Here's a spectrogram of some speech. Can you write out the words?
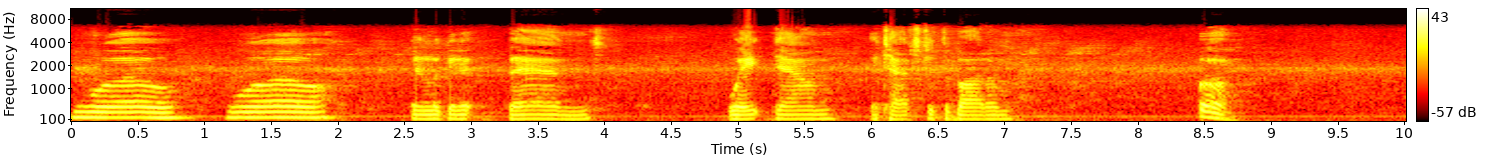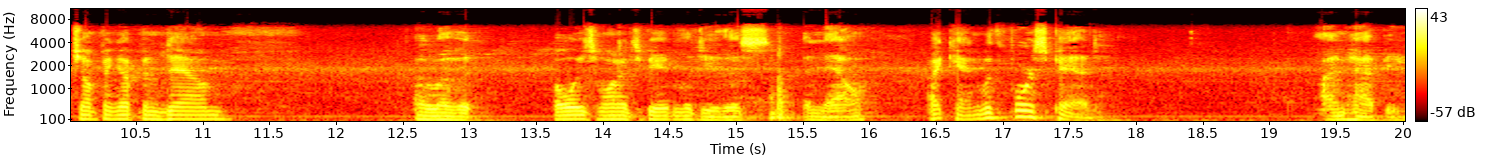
Whoa, whoa. And look at it bend. Weight down, attached at the bottom. Oh, jumping up and down. I love it. Always wanted to be able to do this, and now I can with ForcePAD. I'm happy.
